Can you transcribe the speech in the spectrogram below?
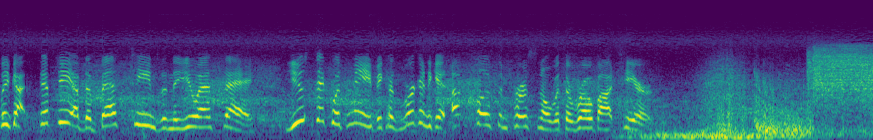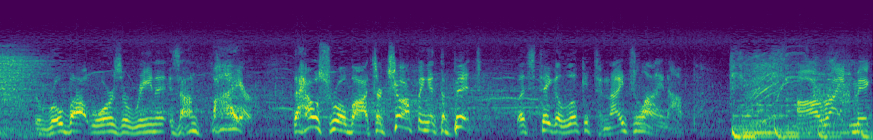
We've got 50 of the best teams in the USA. You stick with me because we're going to get up close and personal with the robots here. The Robot Wars arena is on fire. The house robots are chomping at the bit. Let's take a look at tonight's lineup. All right, Mick.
